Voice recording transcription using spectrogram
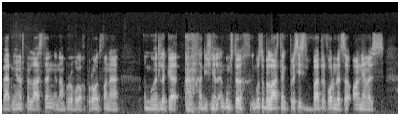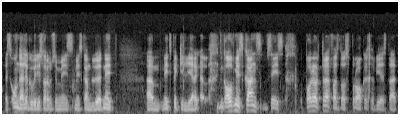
werknemersbelasting en dan word daar gepraat van 'n 'n moontlike addisionele inkomste inkomstebelasting. Presies watter vorm dit sou aanneem is is onduidelik hoe hierdie storm so mense mense kan bloot net ehm um, net spekuleer. Ek dink al of mense kan sê 'n paar jaar terug was daar sprake gewees dat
